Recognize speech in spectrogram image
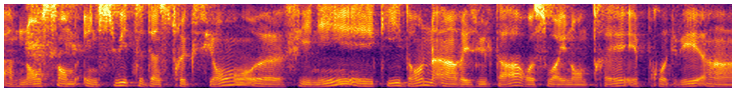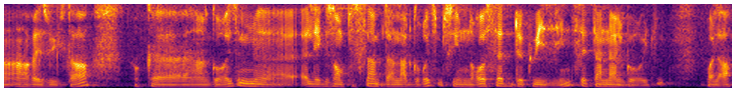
un ensemble, une suite d'instructions euh, finies et qui donne un résultat, reçoit une entrée et produit un, résultat. Donc, euh, un algorithme, euh, l'exemple simple d'un algorithme, c'est une recette de cuisine, c'est un algorithme. Voilà,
